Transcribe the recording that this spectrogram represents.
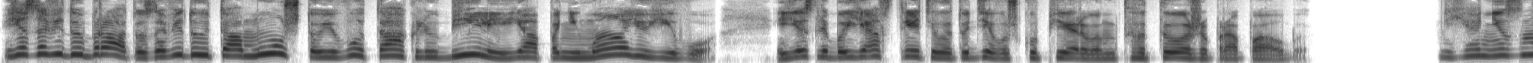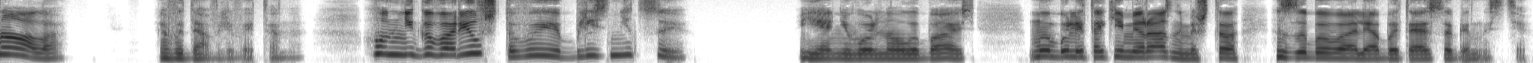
Я завидую брату, завидую тому, что его так любили, и я понимаю его. Если бы я встретил эту девушку первым, то тоже пропал бы. «Я не знала», — выдавливает она. Он не говорил, что вы близнецы. Я невольно улыбаюсь. Мы были такими разными, что забывали об этой особенности.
